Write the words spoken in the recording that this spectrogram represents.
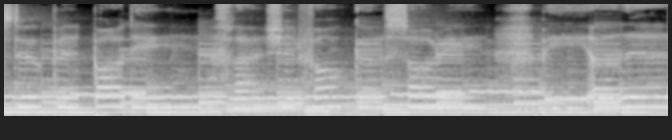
Stupid body, flash it, focus, sorry. Be a little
